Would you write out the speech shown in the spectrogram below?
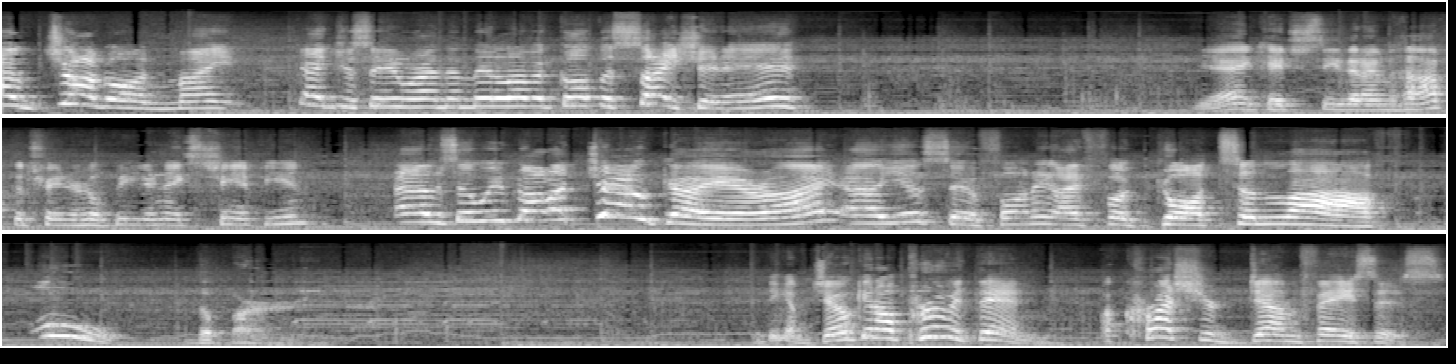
Oh, jog on, mate. Can't you see we're in the middle of a conversation here? Yeah, can't you see that I'm Hop, the trainer who'll be your next champion? Oh, so we've got a joker here, right? Oh, you're so funny, I forgot to laugh. Ooh, the burn. You think I'm joking? I'll prove it then. I'll crush your dumb faces.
